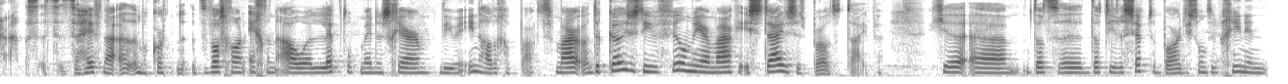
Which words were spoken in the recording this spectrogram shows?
ja, het, het, heeft nou, een kort, het was gewoon echt een oude laptop met een scherm die we in hadden gepakt. Maar de keuzes die we veel meer maken is tijdens het prototypen. Weet je, uh, dat, uh, dat die receptenbar, die stond in het begin in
